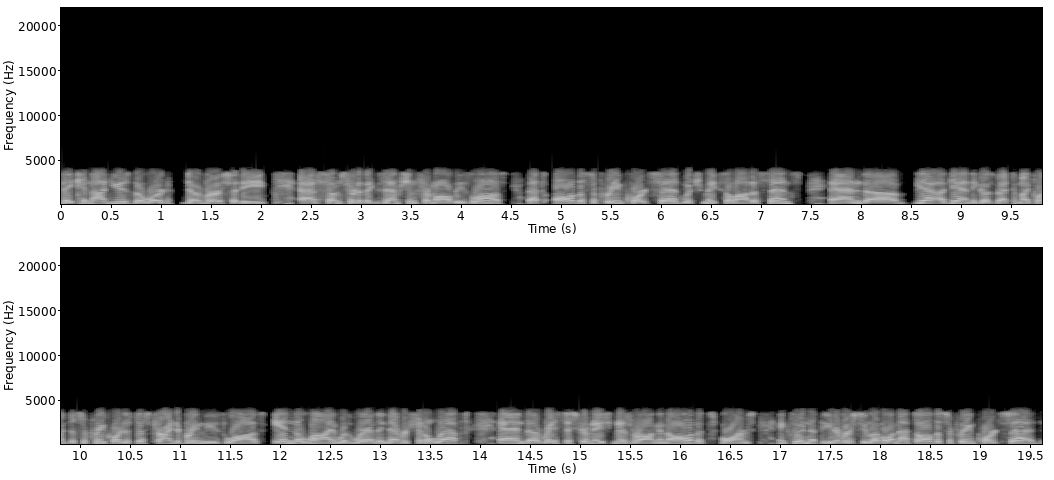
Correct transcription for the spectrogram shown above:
They cannot use the word diversity as some sort of exemption from all these laws. That's all the Supreme Court said, which makes a lot of sense. And uh, yeah, again, it goes back to my point. The Supreme Court is just trying to bring these laws into line with where they never should have left. And uh, race discrimination is wrong in all of its forms, including at the university level. And that's all the Supreme Court said.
